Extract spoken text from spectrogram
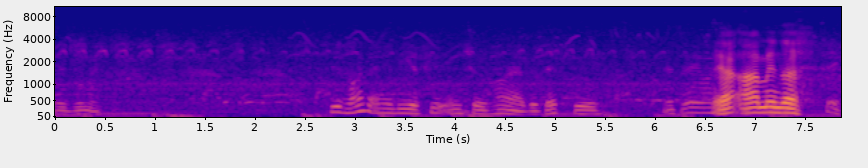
with woman. It might only be a few inches higher, but that's your. That's where he wants Yeah, I'm in the. check.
